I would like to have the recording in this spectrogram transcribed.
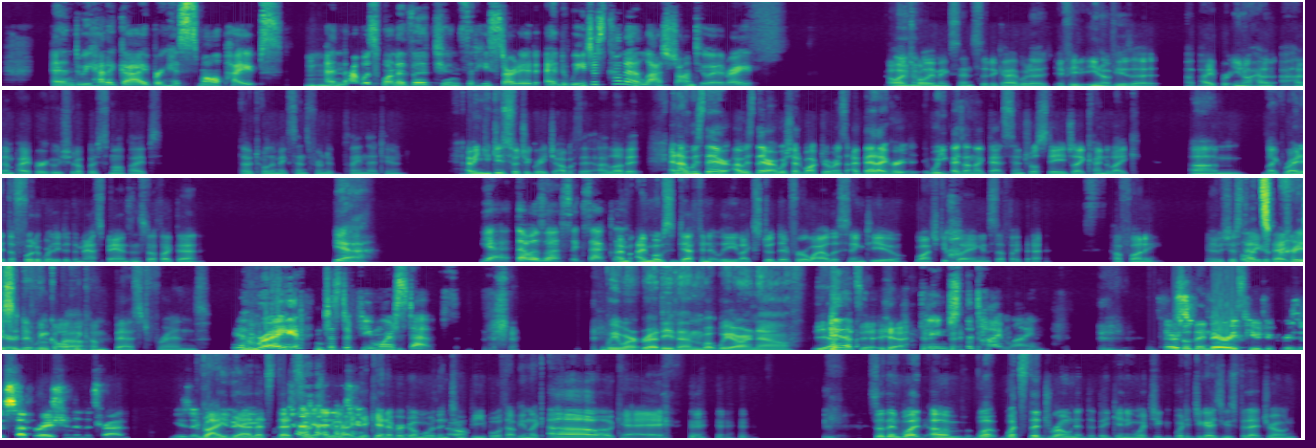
and we had a guy bring his small pipes, mm-hmm. and that was one of the tunes that he started, and we just kind of latched onto it, right? Oh, mm-hmm. it totally makes sense that a guy would have, if he, you know, if he was a a piper, you know, a Highland piper who showed up with small pipes. That would totally make sense for him to be playing that tune. I mean, you did such a great job with it. I love it. And I was there. I was there. I wish I'd walked over and I bet I heard were you guys on like that central stage, like kind of like um like right at the foot of where they did the mass bands and stuff like that? Yeah. Yeah, that was us exactly. I'm, I most definitely like stood there for a while listening to you, watched you playing and stuff like that. How funny! And it was just like that crazy year to that we all about. become best friends. Yeah, right. Just a few more steps. we weren't ready then, but we are now. Yeah, yeah. that's it. Yeah. Change the timeline. There's so then, very few degrees of separation in the trad music. Right. Community. Yeah, that's that's so true, right? You can't ever go more than two people without being like, oh, okay. so then what um what what's the drone at the beginning? What you what did you guys use for that drone?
